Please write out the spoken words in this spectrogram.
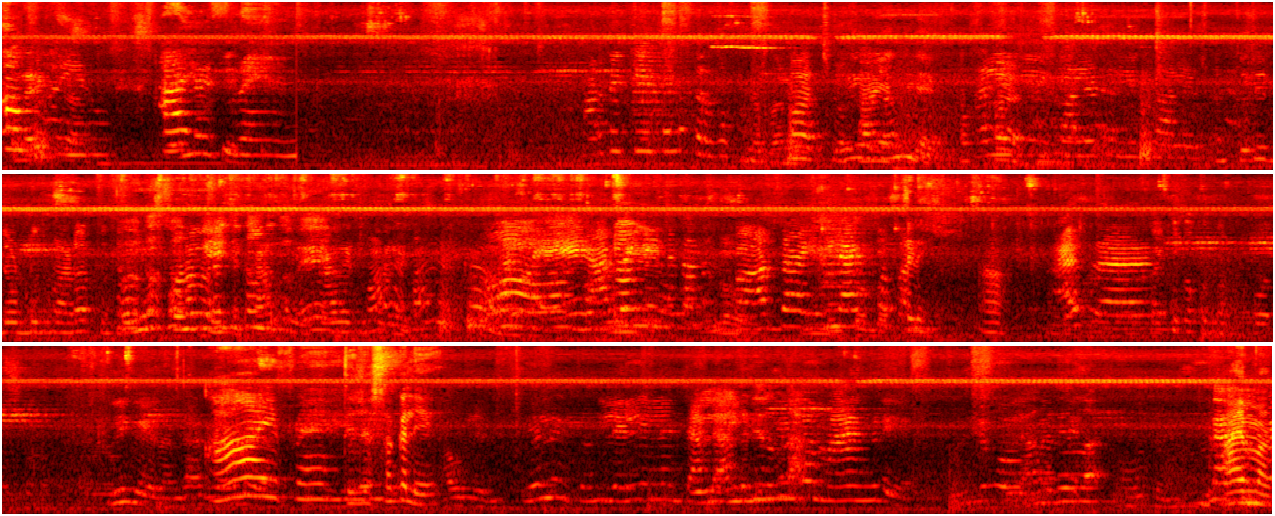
ಅಪ್ಪ ಹಚ್ಬೇಕು, ಹಾಯ್ ಅಂದೆ. ಅಪ್ಪ. ತುದಿ ದೊಡ್ಡದು ಮಾಡ ಹಾಯ್ ಫ್ರೆಂಡ್ಸ್ ಸಕಲೆ ಹಾಯ್ ಮಾಡ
